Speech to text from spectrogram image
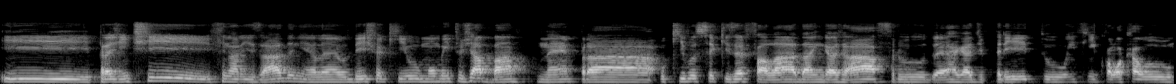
E para a gente finalizar, Daniela, eu deixo aqui o momento jabá, né, para o que você quiser falar da Engaja Afro, do RH de Preto, enfim, colocar o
